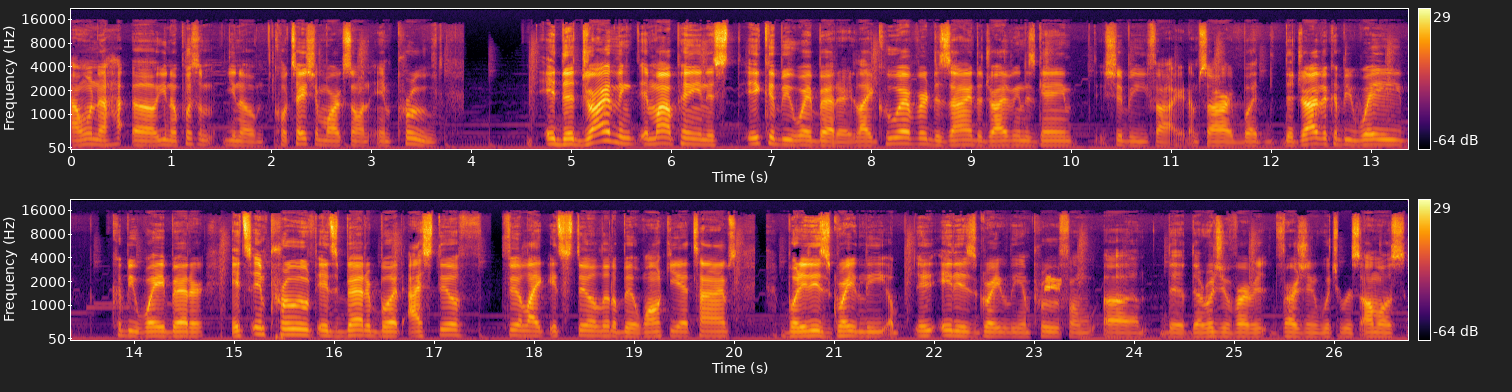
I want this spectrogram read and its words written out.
I want to. Uh, you know, put some. You know, quotation marks on improved. It, the driving, in my opinion, is it could be way better. Like whoever designed the driving in this game should be fired. I'm sorry, but the driving could be way could be way better. It's improved. It's better, but I still feel like it's still a little bit wonky at times but it is greatly it, it is greatly improved from uh, the the original ver- version, which was almost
